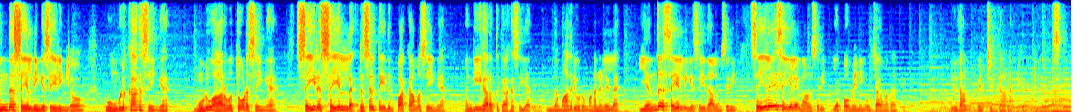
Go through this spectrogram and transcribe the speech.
எந்த செயல் நீங்கள் செய்கிறீங்களோ உங்களுக்காக செய்யுங்க முழு ஆர்வத்தோடு செய்யுங்க செய்கிற செயலில் ரிசல்ட்டை எதிர்பார்க்காம செய்யுங்க அங்கீகாரத்துக்காக செய்யாதீங்க. இந்த மாதிரி ஒரு மனநிலையில் எந்த செயல் நீங்கள் செய்தாலும் சரி செயலே செய்யலைனாலும் சரி எப்போவுமே நீங்கள் உற்சாகமாக தான் இருப்பீங்க. இதுதான் வெற்றிக்கான மிகப்பெரிய ரகசியம்.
